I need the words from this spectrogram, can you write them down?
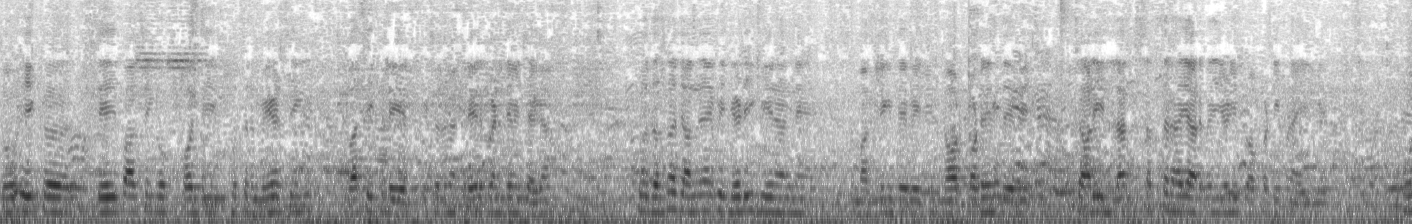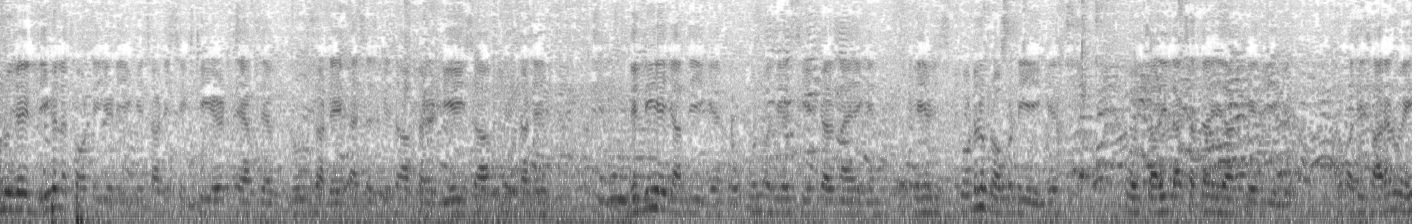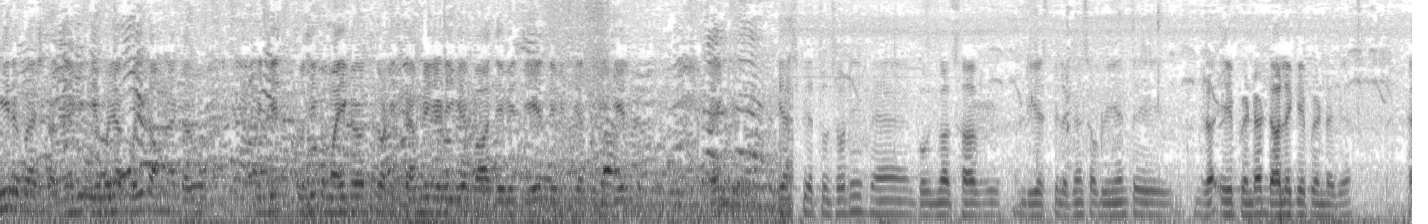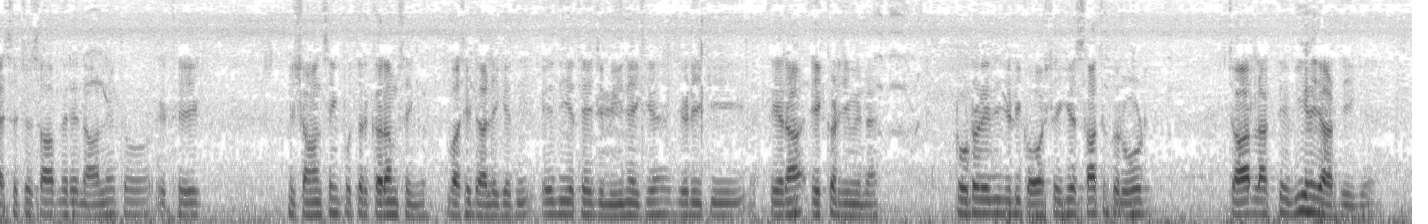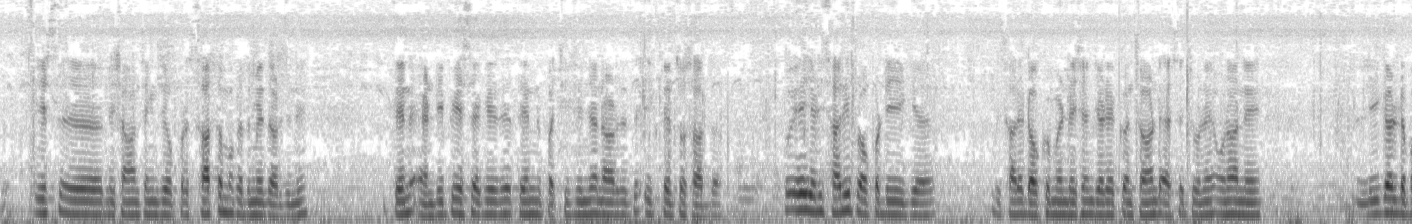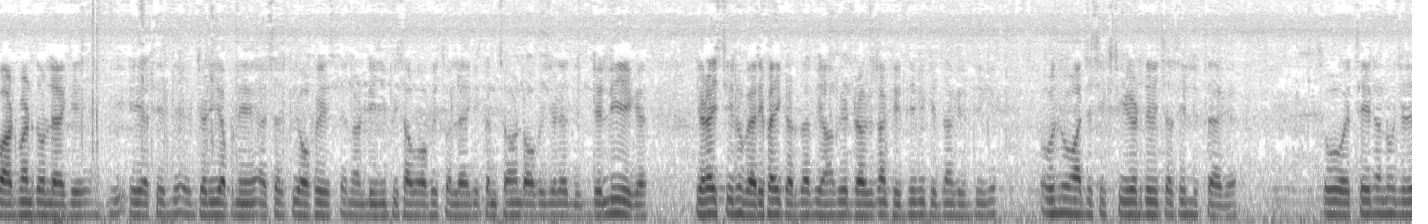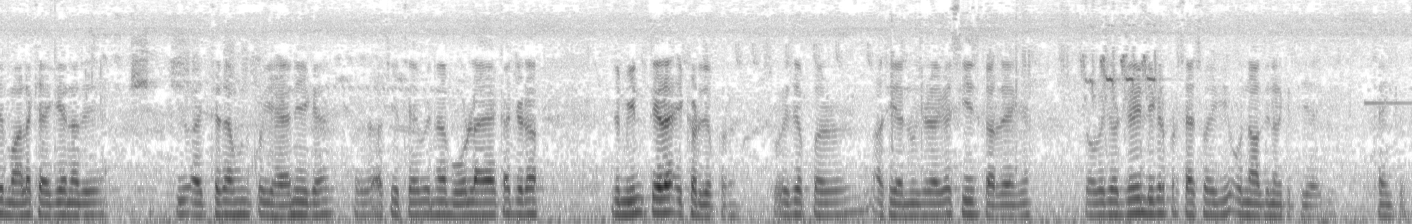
ਸੋ ਇੱਕ ਤੇਜਪਾਲ ਸਿੰਘ ਫੌਜੀ ਪੁੱਤਰ ਮੇਰ ਸਿੰਘ ਵਾਸੀ ਕਲੇਰ ਇਸ ਵੇਲੇ ਕਲੇਰ ਪਿੰਡ ਦੇ ਵਿੱਚ ਹੈਗਾ। ਸੋ ਦੱਸਣਾ ਚਾਹੁੰਦੇ ਹਾਂ ਕਿ ਜਿਹੜੀ ਕਿ ਇਹਨਾਂ ਨੇ ਸਮਗਲਿੰਗ ਦੇ ਵਿੱਚ ਨਾਰਕੋਟਿਕਸ ਦੇ ਵਿੱਚ 40 ਲੱਖ 70 ਹਜ਼ਾਰ ਰੁਪਏ ਦੀ ਜਿਹੜੀ ਪ੍ਰਾਪਰਟੀ ਬਣਾਈ ਹੈ ਉਹਨੂੰ ਜਿਹੜੀ ਲੀਗਲ ਅਥਾਰਟੀ ਜਿਹੜੀ ਕਿ ਸਾਡੀ 68 ਐਫ ਦੇ ਥਰੂ ਸਾਡੇ ਐਸਐਸਪੀ ਸਾਹਿਬ ਸਾਡੇ ਡੀਆਈ ਸਾਹਿਬ ਤੇ ਸਾਡੇ ਦਿੱਲੀ ਇਹ ਜਾਂਦੀ ਹੈ ਸੋ ਉਹਨੂੰ ਅਸੀਂ ਸੀਲ ਕਰਨ ਆਏਗੇ ਇਹ ਜਿਹੜੀ ਟੋਟਲ ਪ੍ਰਾਪਰਟੀ ਹੈਗੀ ਹੈ, ਉਹ 40 ਲੱਖ 70 ਹਜ਼ਾਰ ਰੁਪਏ ਦੀ ਹੈਗੀ ਸੋ ਅਸੀਂ ਸਾਰਿਆਂ ਨੂੰ ਇਹੀ ਰਿਕੁਐਸਟ ਕਰਦੇ ਹਾਂ ਕਿ ਇਹੋ ਜਿਹਾ ਕੋਈ ਕੰਮ ਨਾ ਕਰੋ ਕਿ ਜੇ ਤੁਸੀਂ ਕਮਾਈ ਕਰੋ ਤਾਂ ਤੁਹਾਡੀ ਫੈਮਿਲੀ ਜਿਹੜੀ ਹੈ ਬਾਅਦ ਦੇ ਵਿੱਚ, ਜੇਲ੍ਹ ਦੇ ਵਿੱਚ ਜਾਂ ਤੁਸੀਂ ਜੇਲ੍ਹ thank you DSP Atul Soni ਮੈਂ ਗੋਬਿੰਦਗੜ੍ਹ ਸਾਹਿਬ ਡੀਐਸਪੀ ਲੱਗਾ ਸਬ ਡਿਵੀਜ਼ਨ ਤੇ ਜਿਹੜਾ ਇਹ ਪਿੰਡ ਹੈ ਡਾਲੇ ਕੇ ਪਿੰਡ ਹੈਗਾ। ਐਸਐਚਓ ਸਾਹਿਬ ਮੇਰੇ ਨਾਲ ਨੇ ਤੋਂ ਇੱਥੇ ਨਿਸ਼ਾਨ ਸਿੰਘ ਪੁੱਤਰ ਕਰਮ ਸਿੰਘ, ਵਾਸੀ ਡਾਲੇਕੇ ਦੀ। ਇਹਦੀ ਇੱਥੇ ਜ਼ਮੀਨ ਹੈਗੀ ਹੈ ਜਿਹੜੀ ਕਿ 13 ਏਕੜ ਜ਼ਮੀਨ ਹੈ। ਟੋਟਲ ਇਹਦੀ ਜਿਹੜੀ ਕੋਸਟ ਹੈਗੀ ਹੈ 7 ਕਰੋੜ 4 ਲੱਖ ਤੇ 20 ਹਜ਼ਾਰ ਦੀ ਹੈਗੀ ਹੈ ਇਸ ਨਿਸ਼ਾਨ ਸਿੰਘ ਦੇ ਉੱਪਰ 7 ਮੁਕੱਦਮੇ ਦਰਜ ਨੇ। ਤਿੰਨ ਐਨਡੀਪੀਐਸ ਹੈਗੇ ਦੇ ਤਿੰਨ 25 ਜਿੰਜਾਂ ਨਾਲ ਦੇ ਤੇ ਇੱਕ 307 ਦਾ ਤੋ ਇਹ ਜਿਹੜੀ ਸਾਰੀ ਪ੍ਰਾਪਰਟੀ ਹੈਗੀ ਹੈ, ਵੀ ਸਾਰੇ ਡਾਕੂਮੈਂਟੇਸ਼ਨ ਜਿਹੜੇ ਕੰਸਰਨਡ ਐਸਐਚਓ ਨੇ, ਉਹਨਾਂ ਨੇ ਲੀਗਲ ਡਿਪਾਰਟਮੈਂਟ ਤੋਂ ਲੈ ਕੇ, ਵੀ ਇਹ ਅਸੀਂ ਜਿਹੜੀ ਆਪਣੇ ਐਸਐਸਪੀ ਆਫਿਸ ਤੇ ਨਾਲ ਡੀਜੀਪੀ ਸਾਹਿਬ ਆਫਿਸ ਤੋਂ ਲੈ ਕੇ ਕੰਸਰਨਡ ਆਫਿਸ ਜਿਹੜੇ ਦਿ- ਦਿੱਲੀ ਹੈਗਾ, ਜਿਹੜਾ ਇਸ ਚੀਜ਼ ਨੂੰ ਵੈਰੀਫਾਈ ਕਰਦਾ ਵੀ ਹਾਂ ਵੀ ਡਰੱਗਸ ਨਾਲ ਖਰੀਦੀ ਵੀ ਕਿੱਦਾਂ ਖਰੀਦੀ ਗਈ। ਉਹਨੂੰ ਅੱਜ 68 ਦੇ ਵਿੱਚ ਅਸੀਂ ਲਿੱਤਾ ਹੈਗਾ। ਸੋ ਇੱਥੇ ਇਹਨਾਂ ਨੂੰ ਜਿਹੜੇ ਮਾਲਕ ਹੈਗੇ ਇਹਨਾਂ ਦੇ ਕਿ ਇੱਥੇ ਤਾਂ ਹੁਣ ਕੋਈ ਹੈ ਨਹੀਂ ਹੈਗਾ। ਪਰ ਅਸੀਂ ਇੱਥੇ ਇਹਨਾਂ ਦਾ ਬੋਰਡ ਲਾਇਆ ਹੈਗਾ ਜਿਹੜਾ ਜ਼ਮੀਨ 13 ਏਕੜ ਦੇ ਉੱਪਰ ਹੈ। ਸੋ ਇਹਦੇ ਉੱਪਰ ਅਸੀਂ ਇਹਨੂੰ ਜਿਹੜਾ ਹੈਗਾ ਸੀਜ਼ ਕਰ ਰਹੇ ਹੈਗੇ। ਸੋ ਜੋ ਜਿਹੜੀ ਲੀਗਲ ਪ੍ਰੋਸੈਸ ਹੋਏਗੀ ਉਹ ਨਾਲ ਦੀ ਨਾਲ ਕੀਤੀ ਜਾਏਗੀ। Thank you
